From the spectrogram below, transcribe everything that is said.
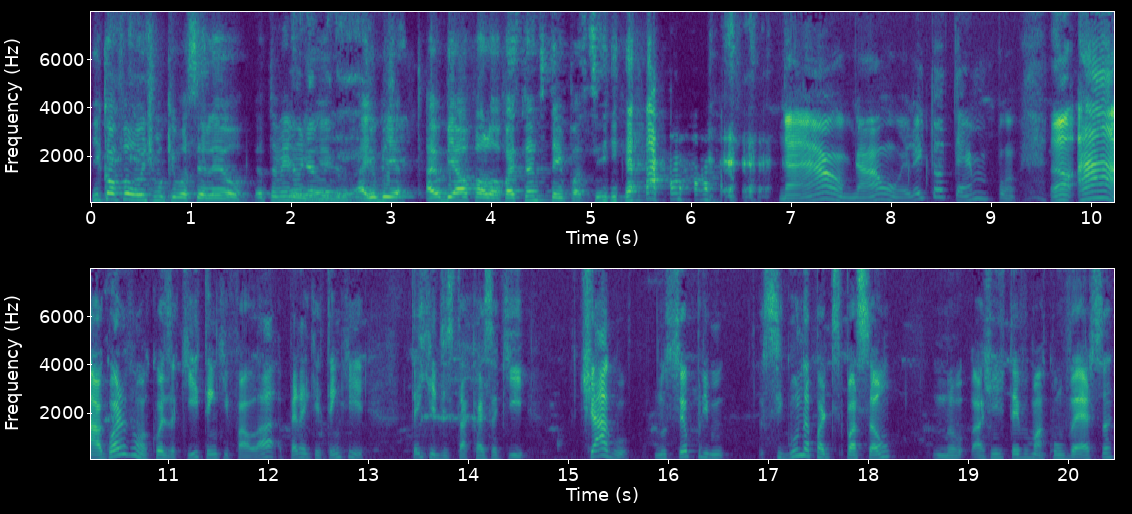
E qual foi o último que você leu? Eu também não, eu me, não lembro. me lembro. Aí o, Bial, aí o Bial falou: faz tanto tempo assim. não, não, eu leitou tempo. Não, ah, agora uma coisa aqui, tem que falar. Peraí, que tem que, tem que destacar isso aqui. Tiago, no seu prim... segunda participação, no... a gente teve uma conversa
